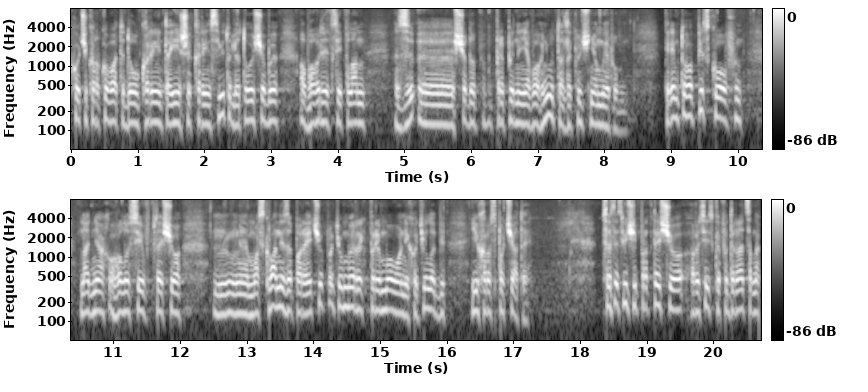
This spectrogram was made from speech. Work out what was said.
хоче крокувати до України та інших країн світу для того, щоб обговорити цей план з, е, щодо припинення вогню та заключення миру. Крім того, Пісков на днях оголосив те, що Москва не заперечує проти мирних перемовин і хотіла б їх розпочати. Все це свідчить про те, що Російська Федерація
